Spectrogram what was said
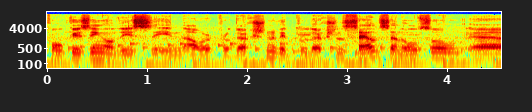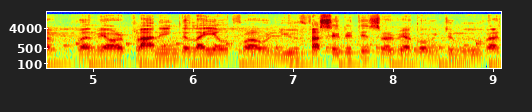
focusing on this in our production with production cells and also uh, when we are planning the layout for our new facilities where we are going to move at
